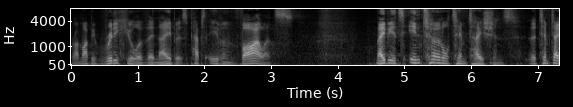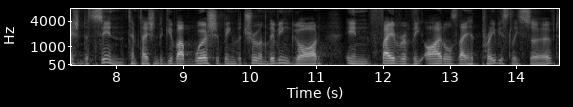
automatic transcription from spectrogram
right? Might be ridicule of their neighbors, perhaps even violence. Maybe it's internal temptations the temptation to sin, the temptation to give up worshipping the true and living God in favor of the idols they had previously served.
